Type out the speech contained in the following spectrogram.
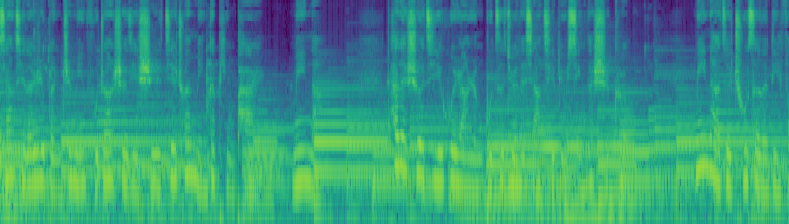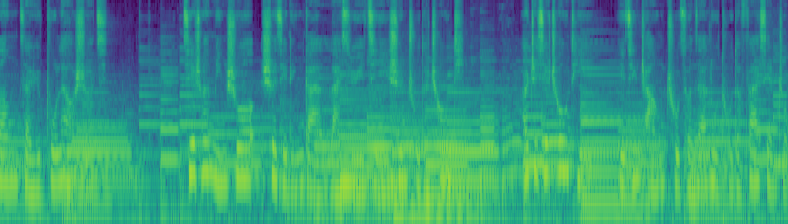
想起了日本知名服装设计师揭川明的品牌 Mina，它的设计会让人不自觉地想起旅行的时刻。Mina 最出色的地方在于布料设计。揭川明说，设计灵感来自于记忆深处的抽屉，而这些抽屉也经常储存在路途的发现中。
